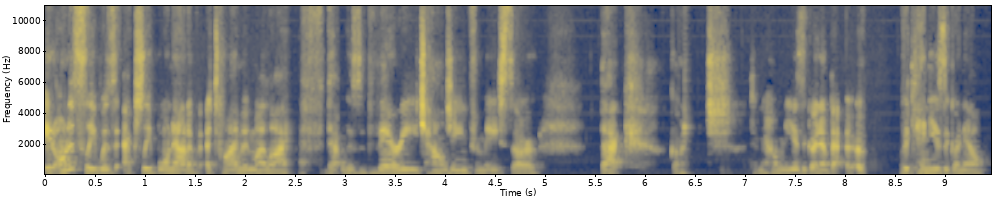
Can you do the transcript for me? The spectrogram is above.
it honestly was actually born out of a time in my life that was very challenging for me. So back, gosh, I don't know how many years ago now, back, over 10 years ago now,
